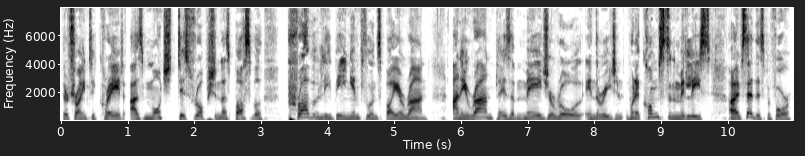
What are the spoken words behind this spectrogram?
they're trying to create as much disruption as possible, probably being influenced by Iran. And Iran plays a major role in the region. When it comes to the Middle East, and I've said this before,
